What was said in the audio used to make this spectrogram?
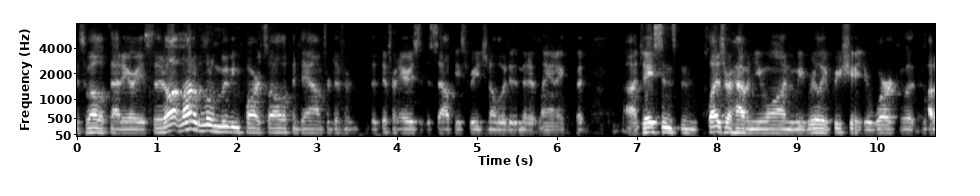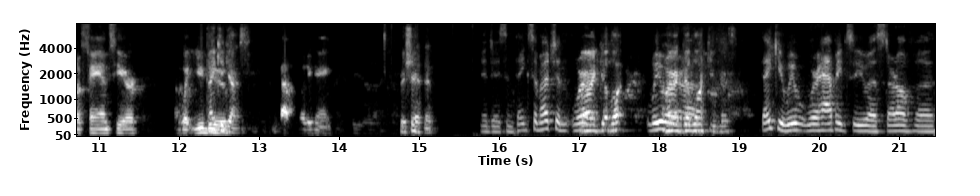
as well up that area. So there are a lot, lot of little moving parts all up and down for different the different areas of the southeast region all the way to the mid Atlantic. But uh, Jason, it's been a pleasure having you on. We really appreciate your work. A lot of fans here. What you do. Thank you, guys. Play the game. Appreciate it. yeah, Jason, thanks so much. And we're right, good luck. we were right, good uh, luck, you guys. Thank you. We, we're happy to uh, start off uh,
